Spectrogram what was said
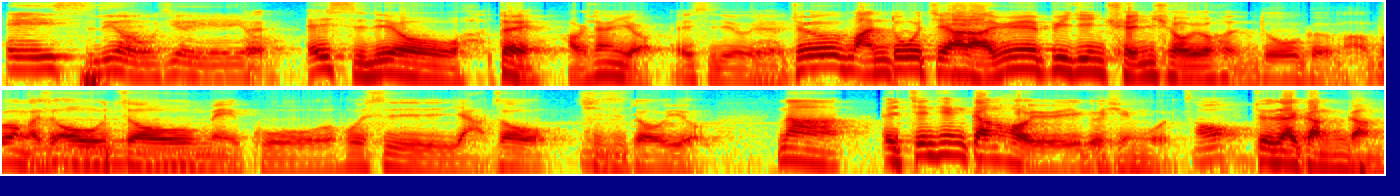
，A 十六我记得也有，A 十六对，好像有 A 十六有，就蛮多家啦，因为毕竟全球有很多个嘛，不管是欧洲、美国或是亚洲，其实都有。那哎、欸，今天刚好有一个新闻哦，就在刚刚，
